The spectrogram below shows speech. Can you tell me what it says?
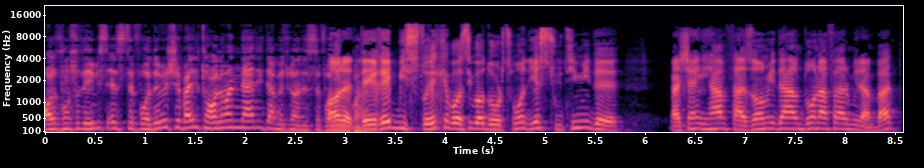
آلفونسو دیویس استفاده بشه ولی تا حالا من ندیدم بتونن استفاده آره بکنن. دقیقه 21 بازی با دورتموند یه سوتی میده. قشنگ هم فضا میده هم دو نفر میرن. بعد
